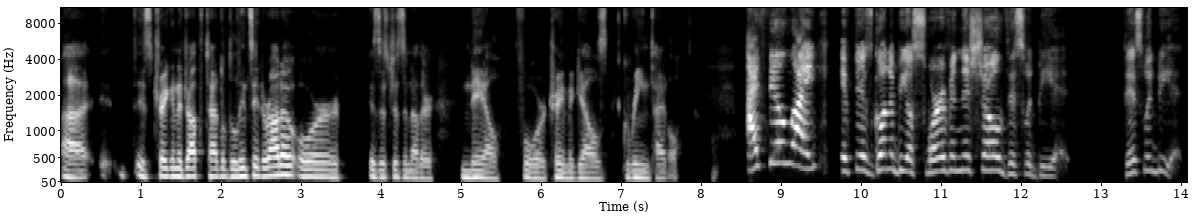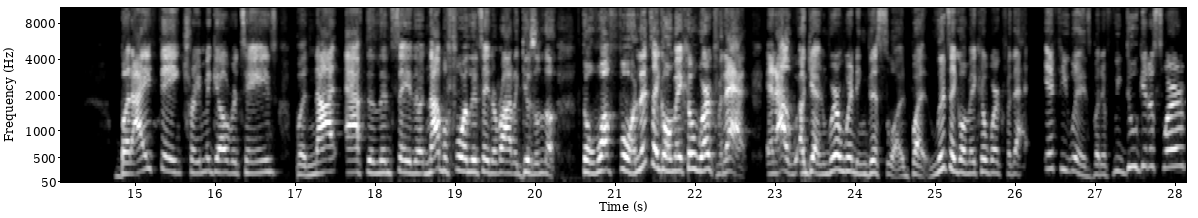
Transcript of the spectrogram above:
Uh, is Trey going to drop the title to Lince Dorado, or is this just another nail for Trey Miguel's green title? I feel like if there's gonna be a swerve in this show, this would be it. This would be it. But I think Trey Miguel retains, but not after Lince, the not before Lince Dorado gives him the the what for. Lince gonna make him work for that. And I again, we're winning this one, but Lince gonna make him work for that if he wins. But if we do get a swerve,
